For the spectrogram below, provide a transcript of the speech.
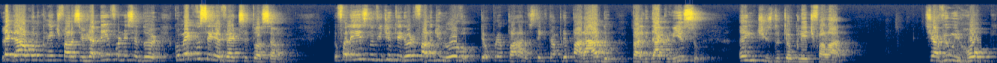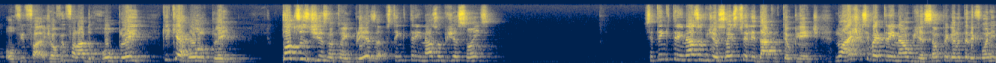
Legal quando o cliente fala assim: eu já tenho fornecedor. Como é que você reverte a situação? Eu falei isso no vídeo anterior e falo de novo. Teu preparo, você tem que estar preparado para lidar com isso antes do teu cliente falar. Você já viu em role, ouviu, já ouviu falar do role play? O que, que é role play? Todos os dias na tua empresa, você tem que treinar as objeções. Você tem que treinar as objeções para você lidar com o teu cliente. Não acha que você vai treinar a objeção pegando o telefone,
